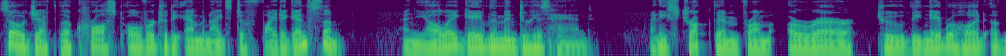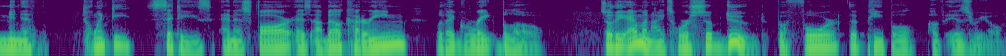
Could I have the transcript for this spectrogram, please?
So Jephthah crossed over to the Ammonites to fight against them, and Yahweh gave them into his hand, and he struck them from Aroer to the neighborhood of Minnith, twenty cities, and as far as Abel Karim with a great blow. So the Ammonites were subdued before the people of Israel.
